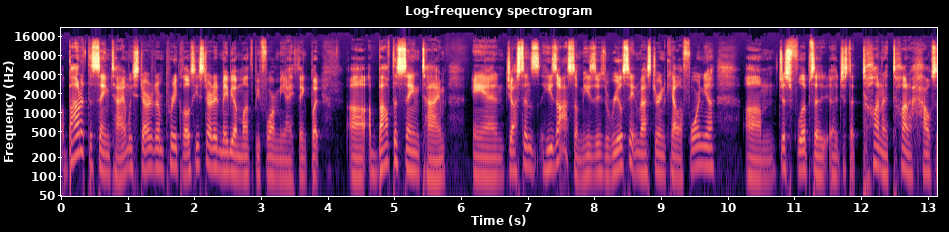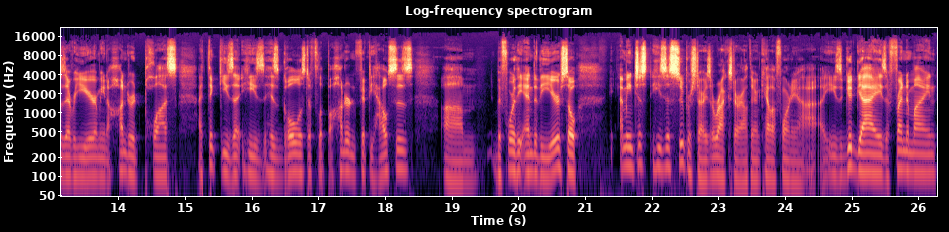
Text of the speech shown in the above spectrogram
about at the same time. We started them pretty close. He started maybe a month before me, I think, but uh, about the same time. And Justin's he's awesome. He's, he's a real estate investor in California. Um, just flips a, a, just a ton, a ton of houses every year. I mean, hundred plus. I think he's a, he's his goal is to flip 150 houses um, before the end of the year. So, I mean, just he's a superstar. He's a rock star out there in California. Uh, he's a good guy. He's a friend of mine,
